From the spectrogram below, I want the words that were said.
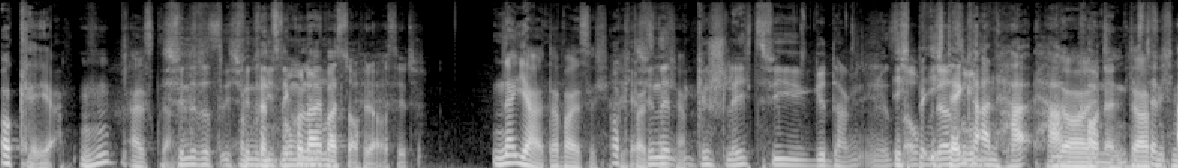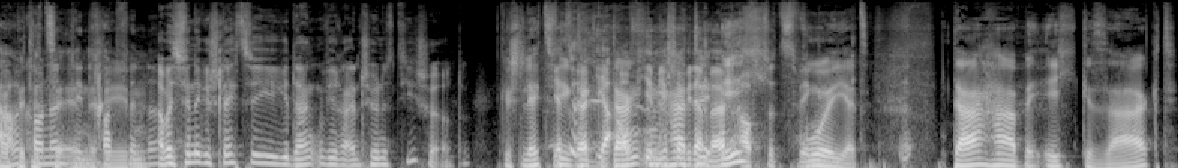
okay, ja, mhm, alles Ich klar. finde, das, ich Und finde Prinz die Nikolai, weißt du auch, wie der aussieht? Naja, da weiß ich. Okay. ich Ich weiß finde, nicht, ja. geschlechtsfähige Gedanken ist Ich, auch ich denke so, an ha Harkonnen. Darf ich nicht mal bitte Harkonnen, zu Ende ich reden? finde? Aber ich finde, geschlechtsfähige Gedanken wäre ein schönes T-Shirt. Geschlechtsfähige Jetzt hört ihr auf, Gedanken hier mir schon wieder Merch ich, aufzuzwingen. Ruhe jetzt. Da habe ich gesagt,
